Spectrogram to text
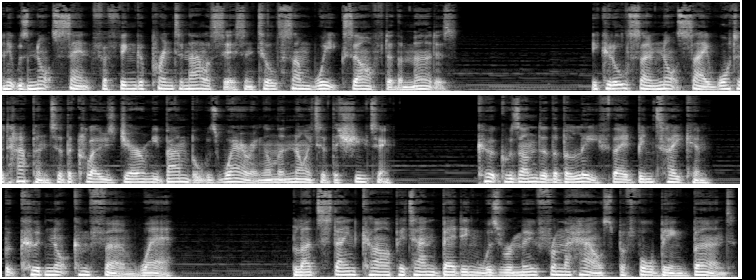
and it was not sent for fingerprint analysis until some weeks after the murders. He could also not say what had happened to the clothes Jeremy Bamber was wearing on the night of the shooting. Cook was under the belief they had been taken, but could not confirm where. Blood-stained carpet and bedding was removed from the house before being burnt,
